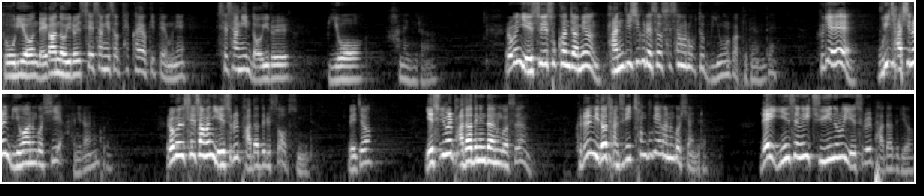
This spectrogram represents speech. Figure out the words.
도리어 내가 너희를 세상에서 택하였기 때문에 세상이 너희를 미워하느니라. 여러분 예수에 속한 자면 반드시 그래서 세상으로부터 미움을 받게 되는데 그게 우리 자신을 미워하는 것이 아니라는 거예요. 여러분 세상은 예수를 받아들일 수 없습니다. 왜죠? 예수님을 받아들인다는 것은 그를 믿어 단순히 천국에 가는 것이 아니라 내 인생의 주인으로 예수를 받아들여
